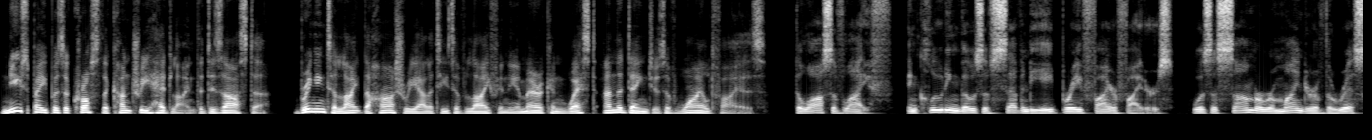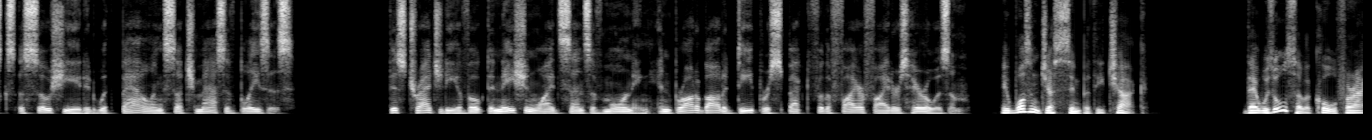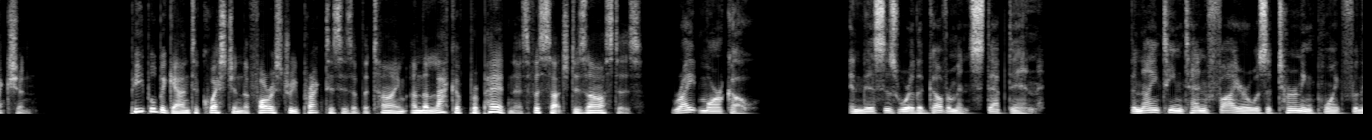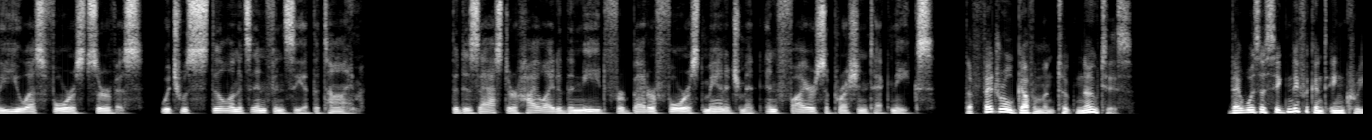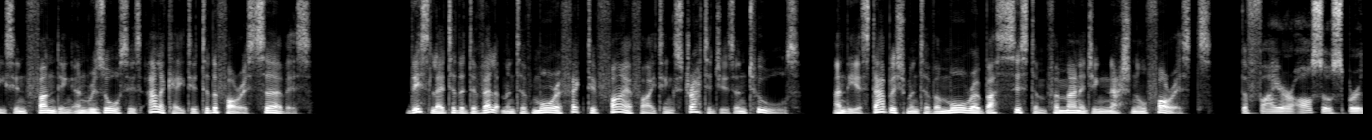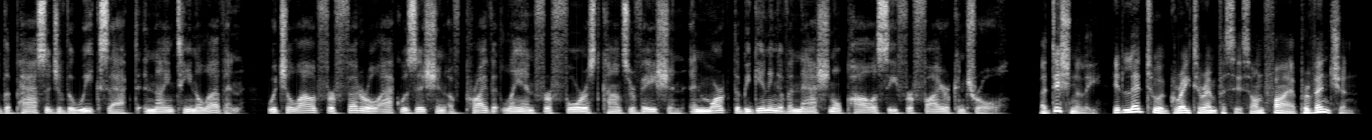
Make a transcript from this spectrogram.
Newspapers across the country headlined the disaster, bringing to light the harsh realities of life in the American West and the dangers of wildfires. The loss of life, including those of 78 brave firefighters, was a somber reminder of the risks associated with battling such massive blazes. This tragedy evoked a nationwide sense of mourning and brought about a deep respect for the firefighters' heroism. It wasn't just sympathy, Chuck. There was also a call for action. People began to question the forestry practices of the time and the lack of preparedness for such disasters. Right, Marco. And this is where the government stepped in. The 1910 fire was a turning point for the U.S. Forest Service, which was still in its infancy at the time the disaster highlighted the need for better forest management and fire suppression techniques. The federal government took notice. There was a significant increase in funding and resources allocated to the Forest Service. This led to the development of more effective firefighting strategies and tools, and the establishment of a more robust system for managing national forests. The fire also spurred the passage of the Weeks Act in 1911, which allowed for federal acquisition of private land for forest conservation and marked the beginning of a national policy for fire control. Additionally, it led to a greater emphasis on fire prevention.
